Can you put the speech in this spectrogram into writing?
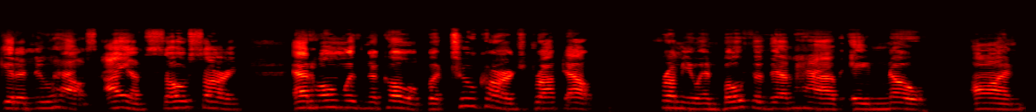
get a new house? I am so sorry. At home with Nicole, but two cards dropped out from you, and both of them have a no on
